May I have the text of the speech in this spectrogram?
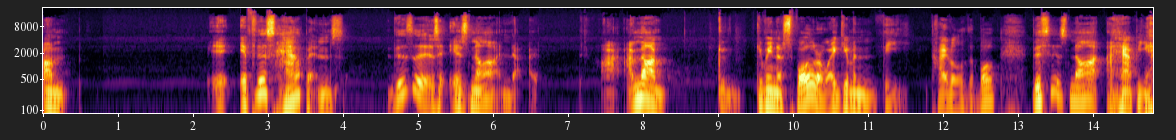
um, if this happens, this is is not. I, I'm not giving a spoiler away, given the title of the book this is not a happy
